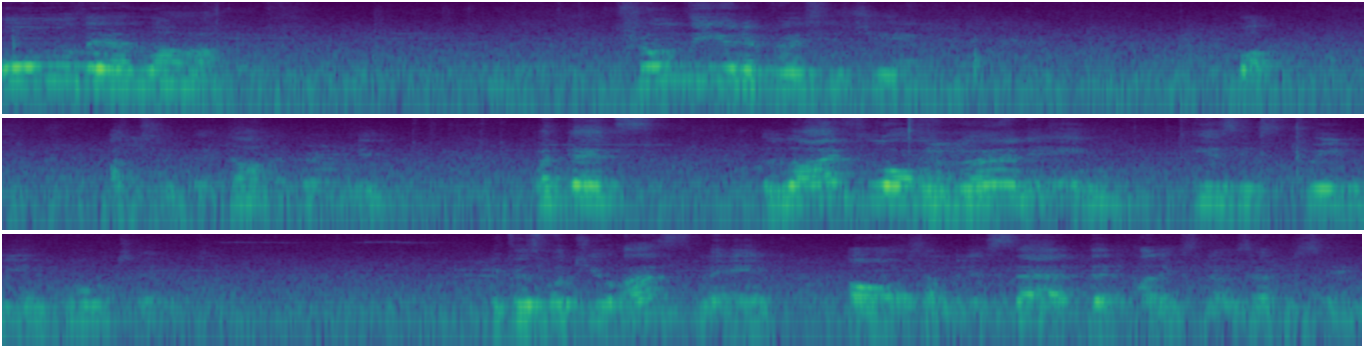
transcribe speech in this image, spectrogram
all their life from the university, well, until they die, maybe. But that's lifelong learning is extremely important. Because what you asked me, or somebody said that Alex knows everything.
